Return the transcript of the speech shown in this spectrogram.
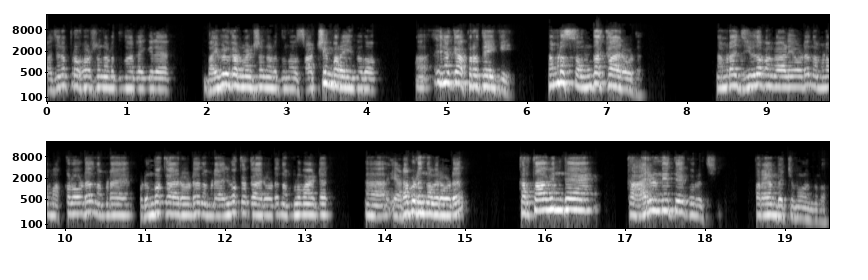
വചനപ്രഘോഷം നടത്തുന്നതോ അല്ലെങ്കിൽ ബൈബിൾ കൺവെൻഷൻ നടത്തുന്നതോ സാക്ഷ്യം പറയുന്നതോ ഇതിനൊക്കെ അപ്പുറത്തേക്ക് നമ്മുടെ സ്വന്തക്കാരോട് നമ്മുടെ ജീവിത പങ്കാളിയോട് നമ്മുടെ മക്കളോട് നമ്മുടെ കുടുംബക്കാരോട് നമ്മുടെ അയൽവക്കക്കാരോട് നമ്മളുമായിട്ട് ഇടപെടുന്നവരോട് കർത്താവിന്റെ കാരുണ്യത്തെക്കുറിച്ച് പറയാൻ പറ്റുമോ എന്നുള്ളത്?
